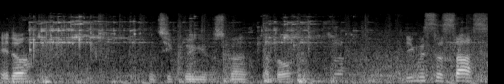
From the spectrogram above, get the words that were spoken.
Eh da. Jetzt sieht man irgendwie was gar nicht. Da. Irgendwo ist das Sass.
